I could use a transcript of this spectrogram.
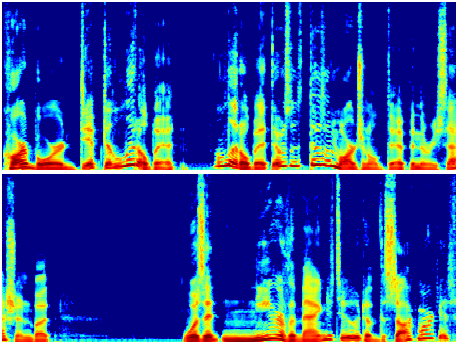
Cardboard dipped a little bit, a little bit. There was a, there was a marginal dip in the recession, but was it near the magnitude of the stock market?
